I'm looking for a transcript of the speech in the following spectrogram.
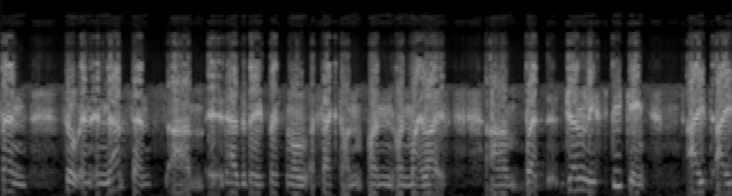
friends. So in, in that sense, um, it has a very personal effect on on, on my life. Um, but generally speaking, I, I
